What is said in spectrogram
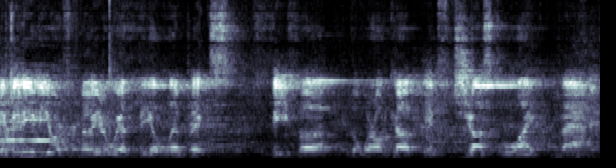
If any of you are familiar with the Olympics, FIFA, the World Cup, it's just like that.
